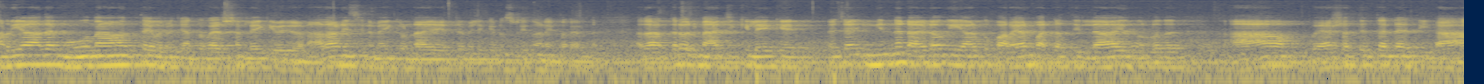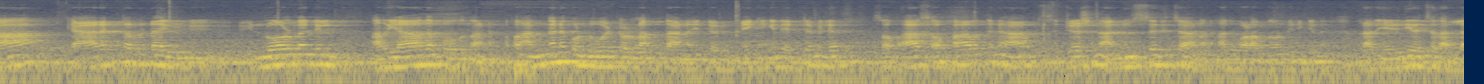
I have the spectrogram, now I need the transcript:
അറിയാതെ മൂന്നാമത്തെ ഒരു ജനറേഷനിലേക്ക് വരികയാണ്. അതാണ് ഈ സിനിമയ്ക്കുണ്ടായ ഏറ്റവും വലിയ കെമിസ്ട്രി എന്നാണ് ഈ പറയുന്നത്. അത് അത്തരം ഒരു മാജിക്കിലേക്ക് വെച്ചാൽ ഇങ്ങനെ ഡയലോഗ് ഇയാൾക്ക് പറയാൻ പറ്റത്തില്ല എന്നുള്ളത് ആ വേഷത്തിൽ തന്നെ ആ- ക്യാരക്ടറുടെ ഇൻവോൾവ്മെന്റിൽ അറിയാതെ പോകുന്നതാണ്. അപ്പോൾ അങ്ങനെ കൊണ്ടുപോയിട്ടുള്ള ഇതാണ് എന്റെ ഒരു മേക്കിങ്ങിന്റെ ഏറ്റവും വലിയ ആ സ്വഭാവത്തിന് ആ സിറ്റുവേഷൻ അനുസരിച്ചാണ് അത് വളർന്നുകൊണ്ടിരിക്കുന്നത്. അല്ലാതെ എഴുതി വെച്ചതല്ല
